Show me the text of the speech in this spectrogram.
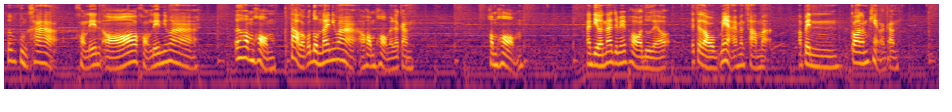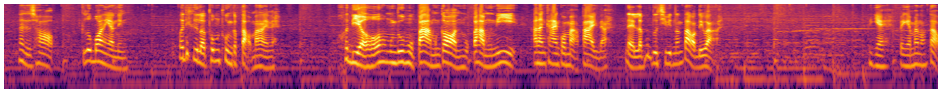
เพิ่มคุณค่าของเล่น อ๋อ ของเล่นนี่ว่า เออหอมหอมๆเต่าเราก็ดมได้นี่ว่า เอาหอมหอมๆไปแล้วกัน หอมหอมๆอันเดียวน่าจะไม่พอดูแล้ว แต่เราไม่อยากให้มันซ้ำอะเอาเป็นก้อนน้ำแข็งแล้วกัน น่าจะชอบลูกบอลอีกอันหนึ่งว่าที่คือเราทุ่มทุนกับเต่ามากเลยนะคนเดียวมึงดูหมูป่ามึงก่อน หมูป่ามึงนี่ อลังการกว่าหมาป่าอีกนะไหนเรามาดูชีวิตน้องเต่าดีกว่าเป็นไงเป็นไงบ้างน้องเต่า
